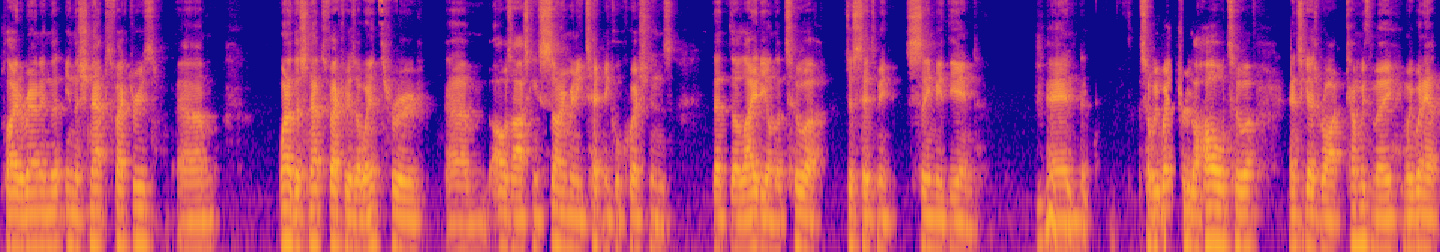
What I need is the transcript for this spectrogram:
played around in the in the schnapps factories. Um, one of the schnapps factories I went through, um, I was asking so many technical questions that the lady on the tour just said to me, "See me at the end," and so we went through the whole tour and she goes right come with me. And we went out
